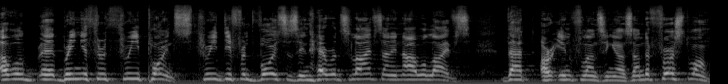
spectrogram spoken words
I will uh, bring you through three points, three different voices in Herod's lives and in our lives that are influencing us. And the first one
